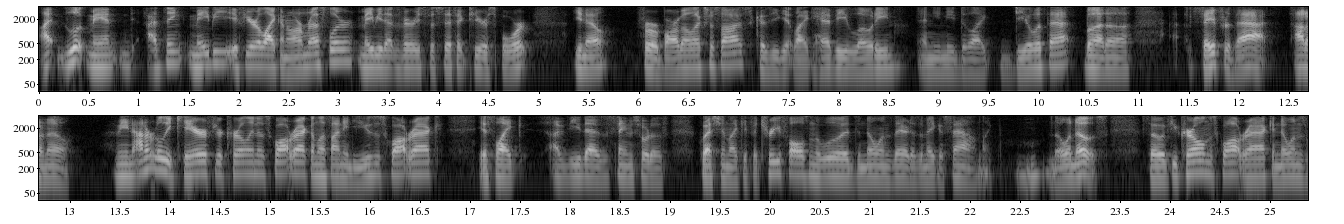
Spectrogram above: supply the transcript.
I look, man. I think maybe if you're like an arm wrestler, maybe that's very specific to your sport. You know, for a barbell exercise because you get like heavy loading and you need to like deal with that. But uh, save for that, I don't know. I mean, I don't really care if you're curling a squat rack unless I need to use a squat rack. It's like I view that as the same sort of question. Like if a tree falls in the woods and no one's there, does it make a sound? Like no one knows. So if you curl in the squat rack and no one's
